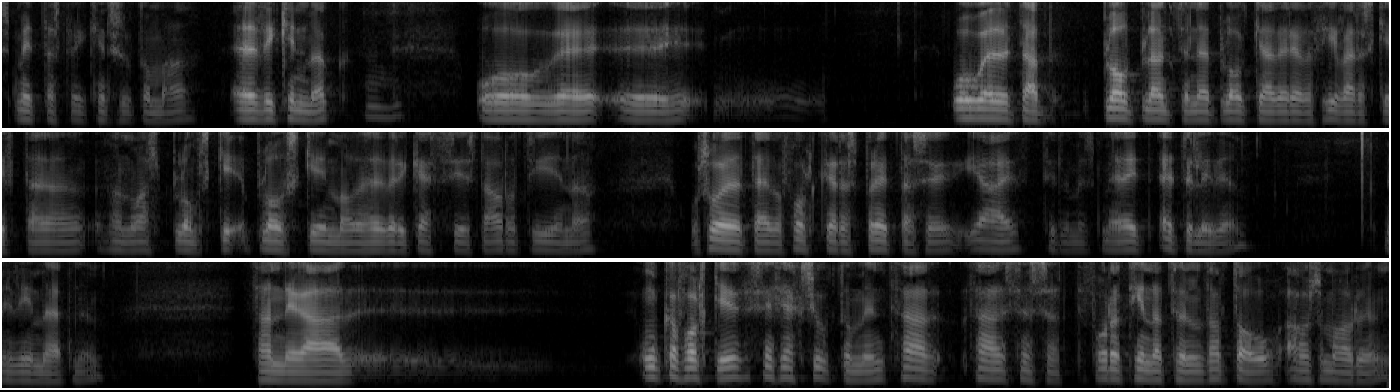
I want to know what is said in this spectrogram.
smittast við kynnsjúkdóma eða við kynmög uh. og uh, og auðvitað blóðblöndun eða blóðgjafir ef því var að skipta þannig að allt blóðskima og það hefur verið gert síðust ára á tíina og svo auðvitað ef fólk er að spröyta sig í æð til dæmis með eiturlifjum með výmefnum. Þannig að unga fólkið sem fekk sjúkdóminn, það, það sagt, fór að týna tölun, það dó á þessum árum.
